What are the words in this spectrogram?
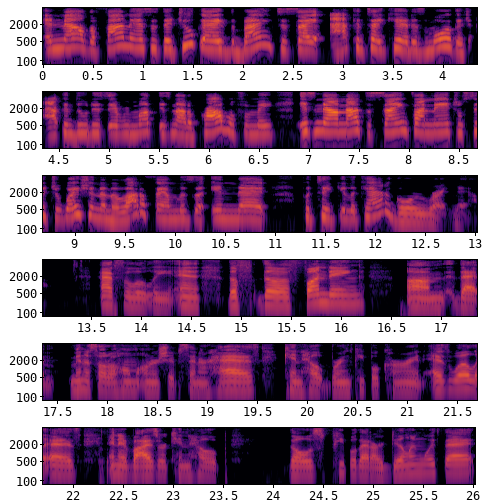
and now the finances that you gave the bank to say, I can take care of this mortgage, I can do this every month, it's not a problem for me. It's now not the same financial situation, and a lot of families are in that particular category right now. Absolutely. And the the funding um, that Minnesota Home Ownership Center has can help bring people current, as well as an advisor can help those people that are dealing with that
